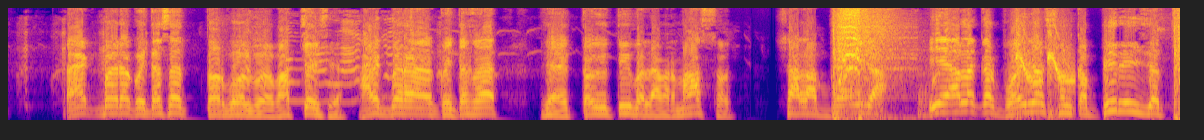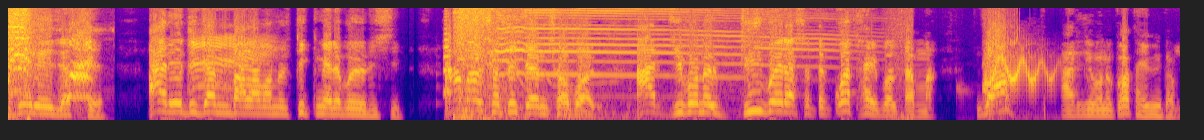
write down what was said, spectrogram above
একবার কইতাছে, তোর বল বাচ্চা হয়েছে আরেকবার কইতাছে যে, তুই তুই বলে আমার মাছ। শালা বইরা এই এলাকার বইরার সংখ্যা বেড়েই যাচ্ছে বেড়েই যাচ্ছে। আর এদিকে আমি বালা মানুষ ঠিক মেরে বই রইছি আমার সাথে কেন সবাই? আর জীবনে দুই বইরার সাথে কথাই বলতাম মা আর জীবনে কথাই বলতাম।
